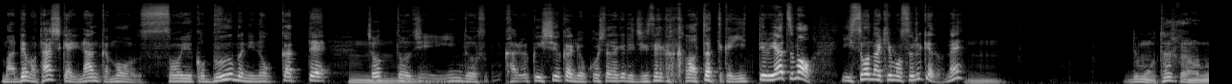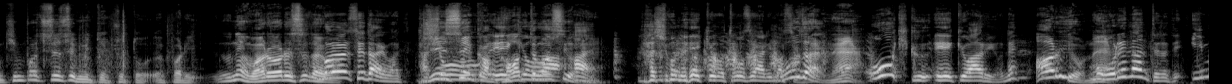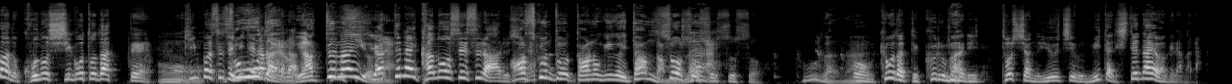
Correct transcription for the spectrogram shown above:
まあでも確かになんかもうそういうこうブームに乗っかってうん。ちょっとじインド軽く1週間旅行しただけで人生観変わったってか言ってるやつもいそうな気もするけどね。うん。でも確かに俺も金八先生見てちょっとやっぱりね我々世代は我々世代は人生観変わってますよね。はい多少の影響は当然あります。そうだよね。大きく影響あるよね。あるよね。もう俺なんてだって今のこの仕事だってうん。金八先生見てなかったらそうだよ。やってないよね。やってない可能性すらあるしね、あそこにとタノキンがいたんだもんね。そうそうそうそうそう。そうだよね、うん、今日だって来る前にトシちゃんの YouTube 見たりしてないわけだから。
